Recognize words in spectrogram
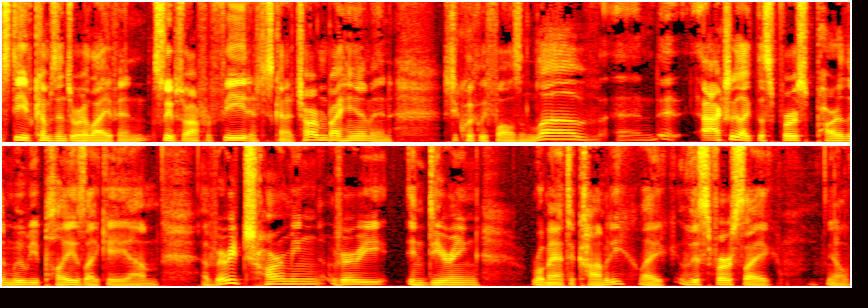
Steve comes into her life and sweeps her off her feet, and she's kind of charmed by him, and she quickly falls in love. And it, actually, like this first part of the movie plays like a um, a very charming, very endearing romantic comedy. Like this first, like you know,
